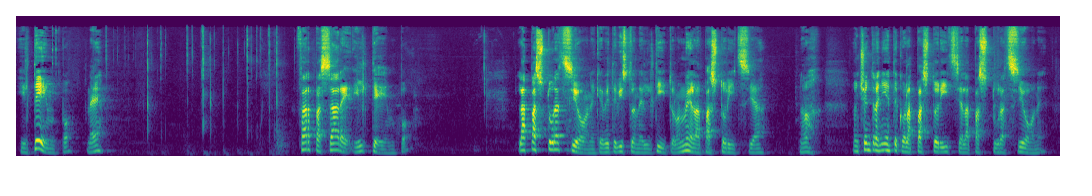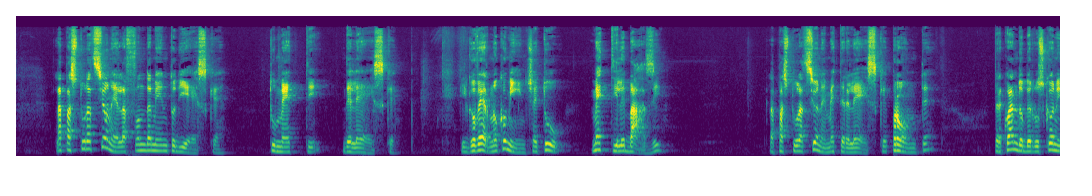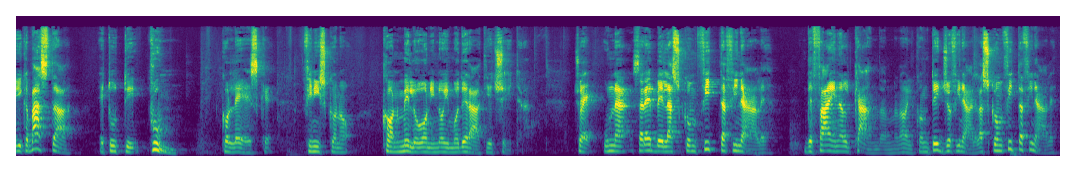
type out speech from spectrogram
il tempo, né? far passare il tempo. La pasturazione che avete visto nel titolo non è la pastorizia, no? Non c'entra niente con la pastorizia, la pasturazione. La pasturazione è l'affondamento di esche, tu metti delle esche. Il governo comincia e tu metti le basi, la pasturazione è mettere le esche pronte per quando Berlusconi dica basta e tutti, pum, con le esche finiscono con Meloni, noi moderati, eccetera. Cioè una, sarebbe la sconfitta finale, the final countdown, no? il conteggio finale, la sconfitta finale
